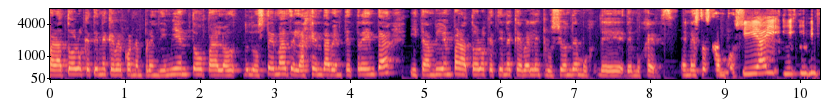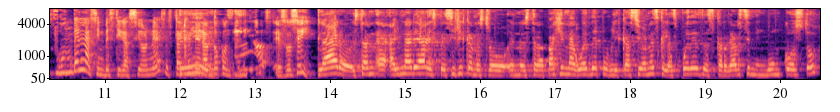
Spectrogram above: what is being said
para todo lo que tiene que ver con emprendimiento, para los temas de la Agenda 2030 y también para todo lo que tiene que ver la inclusión de, mujeres en estos campos. ¿Y, hay, y, difunden las investigaciones? ¿Están generando contenidos? Eso sí. Claro, están, hay un área específica en, nuestro, en nuestra página web de publicaciones que las puedes descargar sin ningún costo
